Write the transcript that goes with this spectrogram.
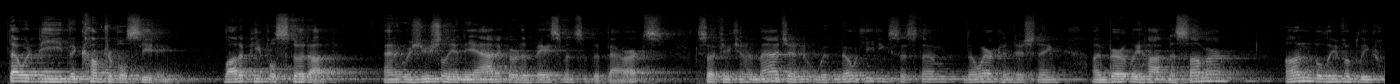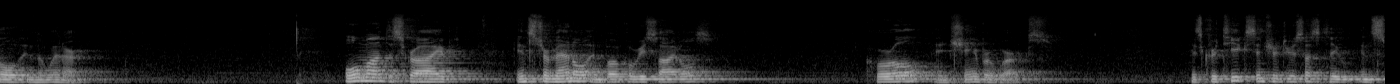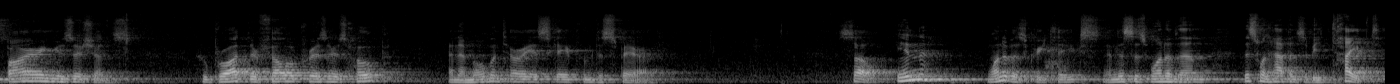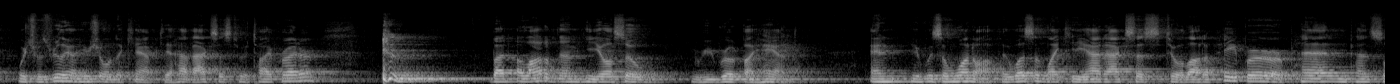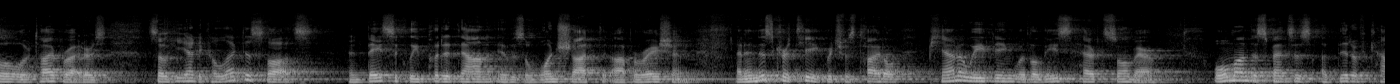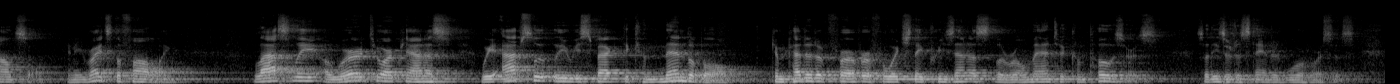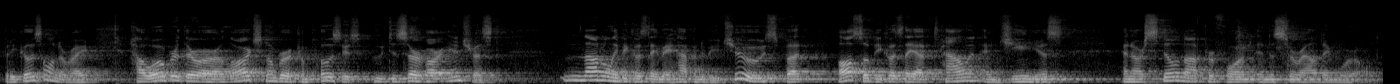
That would be the comfortable seating. A lot of people stood up, and it was usually in the attic or the basements of the barracks. So if you can imagine, with no heating system, no air conditioning, unbearably hot in the summer, unbelievably cold in the winter. Ullmann described instrumental and vocal recitals, choral and chamber works. His critiques introduce us to inspiring musicians who brought their fellow prisoners hope and a momentary escape from despair. So, in one of his critiques, and this is one of them, this one happens to be typed, which was really unusual in the camp to have access to a typewriter. but a lot of them he also rewrote by hand. And it was a one off. It wasn't like he had access to a lot of paper or pen, pencil, or typewriters. So he had to collect his thoughts and basically put it down. It was a one shot operation. And in this critique, which was titled Piano Evening with Elise Herz Sommer, Ullmann dispenses a bit of counsel. And he writes the following Lastly, a word to our pianists. We absolutely respect the commendable competitive fervor for which they present us the romantic composers. So these are the standard war horses. But he goes on to write, however, there are a large number of composers who deserve our interest, not only because they may happen to be Jews, but also because they have talent and genius and are still not performed in the surrounding world.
